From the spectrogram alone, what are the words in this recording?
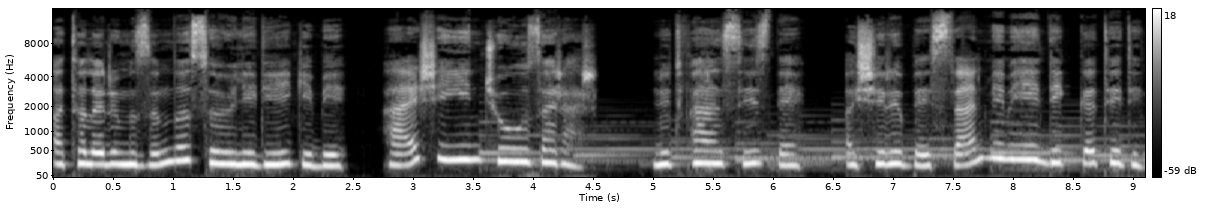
Atalarımızın da söylediği gibi her şeyin çoğu zarar. Lütfen siz de aşırı beslenmemeye dikkat edin.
